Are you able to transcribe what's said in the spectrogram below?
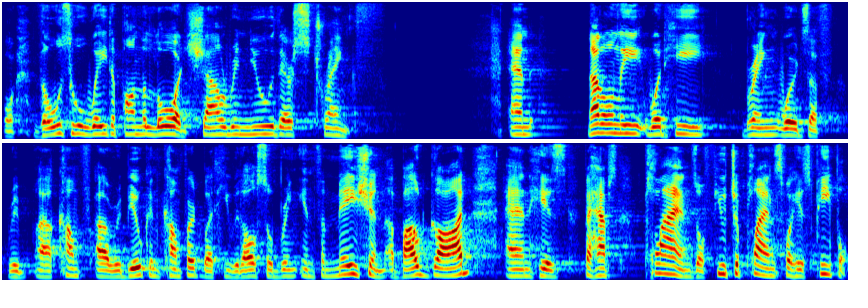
Or those who wait upon the Lord shall renew their strength. And not only would he bring words of uh, comf- uh, rebuke and comfort, but he would also bring information about God and his perhaps plans or future plans for his people.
